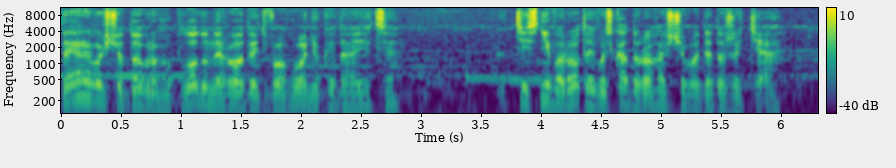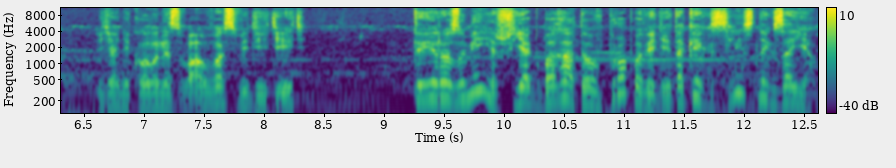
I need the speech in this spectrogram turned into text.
Дерево, що доброго плоду не родить, вогонь кидається. Тісні ворота й вузька дорога, що веде до життя. Я ніколи не звав вас, відійдіть. Ти розумієш, як багато в проповіді таких злісних заяв?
